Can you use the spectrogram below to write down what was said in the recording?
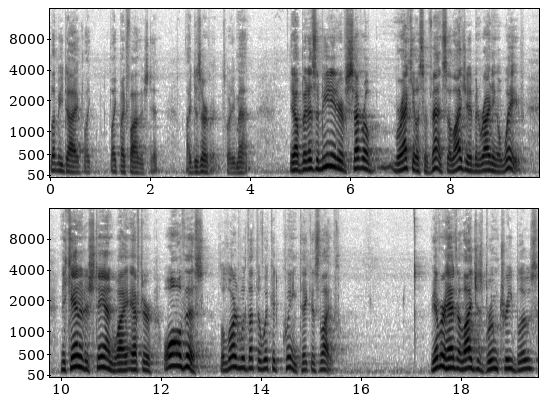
let me die like, like my fathers did. I deserve it. That's what he meant. You know, but as a mediator of several miraculous events, Elijah had been riding a wave. And he can't understand why, after all this, the Lord would let the wicked queen take his life. Have you ever had Elijah's broom tree blues?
